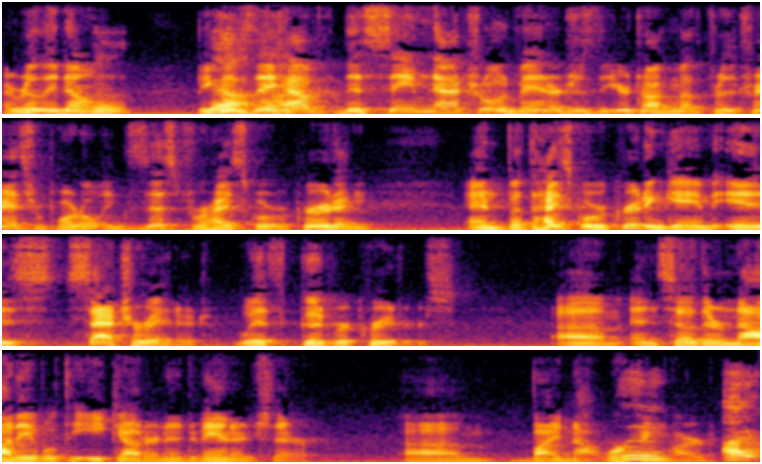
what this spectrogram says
I really don't. Hmm. Because yeah, they have the same natural advantages that you're talking about for the transfer portal exist for high school recruiting, and but the high school recruiting game is saturated with good recruiters, um, and so they're not able to eke out an advantage there um, by not working hard. I,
